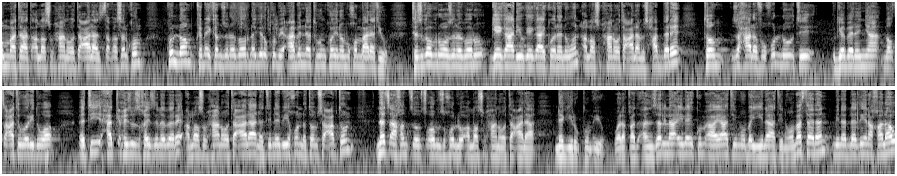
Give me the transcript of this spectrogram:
ኡማታት ኣላህ ስብሓነሁ ወተዓላ ዝጠቐሰልኩም ኩሎም ከመይ ከም ዝነበሩ ነጊሩኩም እዩ ኣብነት እውን ኮይኖምኹም ማለት እዩ እቲ ዝገብርዎ ዝነበሩ ጌጋ ድዩ ጌጋ ኣይኮነን እውን ኣላህ ስብሓነሁ ወተዓላ ምስ ሓበረ እቶም ዝሓለፉ ኩሉ እቲ ገበነኛ መቕጻዕቲ ወሪድዎ እቲ ሓቂ ሒዙ ዝኸይድ ዝነበረ ኣላህ ስብሓነሁ ወተዓላ ነቲ ነቢ ይኹን ነቶም ሰዓብቱን ነጻ ከም ዘውጽኦም እዚ ኩሉ ኣላህ ስብሓነሁ ወተዓላ ነጊሩኩም እዩ ወለቀድ ኣንዘልና ኢለይኩም ኣያት ሙበይናት ወመሰለን ሚን ኣለዚነ ኸለው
